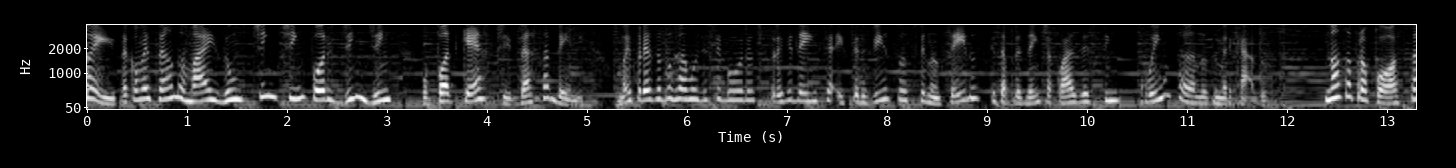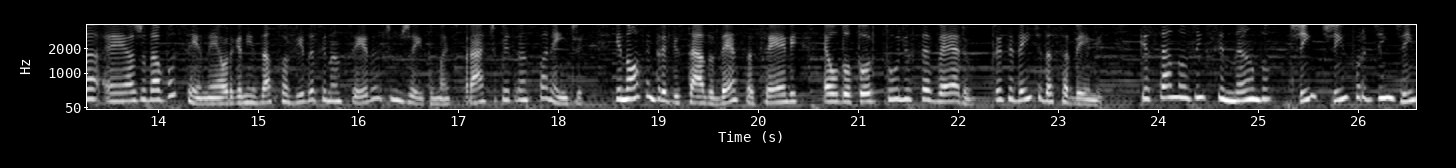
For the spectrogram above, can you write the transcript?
Oi, tá começando mais um Tim por Din o podcast da Sabem, uma empresa do ramo de seguros, previdência e serviços financeiros que está presente há quase 50 anos no mercado. Nossa proposta é ajudar você né, a organizar sua vida financeira de um jeito mais prático e transparente. E nosso entrevistado dessa série é o Dr. Túlio Severo, presidente da Sabem, que está nos ensinando, tim por din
